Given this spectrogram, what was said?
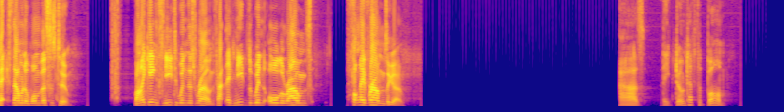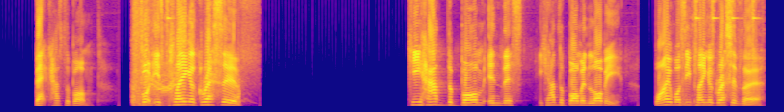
Beck's now in a 1 versus 2. Vikings need to win this round. In fact, they've needed to win all the rounds five rounds ago. As they don't have the bomb. Beck has the bomb. But he's playing aggressive. He had the bomb in this. He had the bomb in lobby. Why was he playing aggressive there?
